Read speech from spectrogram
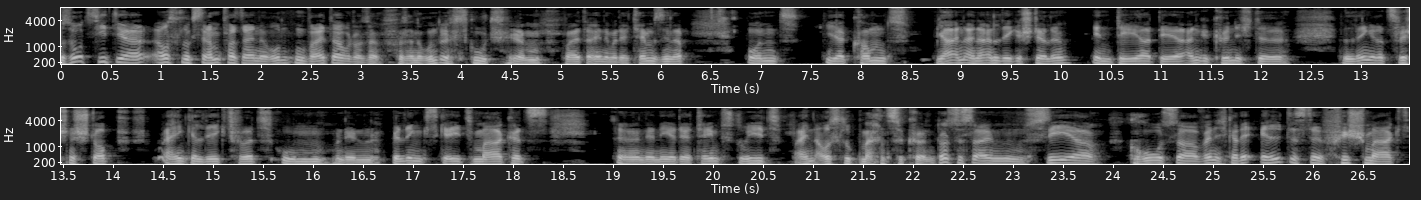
So zieht der Ausflugsdampfer seine Runden weiter, oder seine Runde ist gut, ähm, weiterhin über der Themse hinab. Und ihr kommt ja an eine Anlegestelle, in der der angekündigte längere Zwischenstopp eingelegt wird, um den Billingsgate Markets in der Nähe der Thames Street einen Ausflug machen zu können. Das ist ein sehr großer, wenn nicht gar der älteste Fischmarkt,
